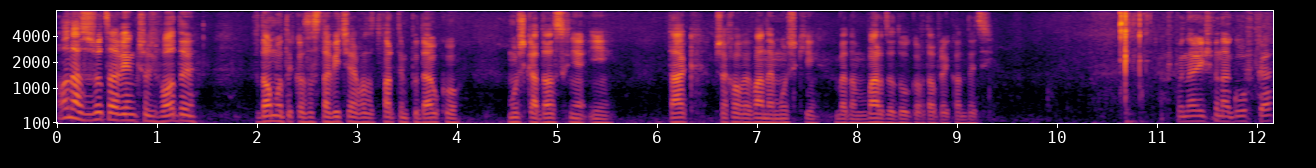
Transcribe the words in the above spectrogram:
Ona zrzuca większość wody. W domu tylko zostawicie w otwartym pudełku. Muszka doschnie i tak przechowywane muszki będą bardzo długo w dobrej kondycji. Wpłynęliśmy na główkę.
